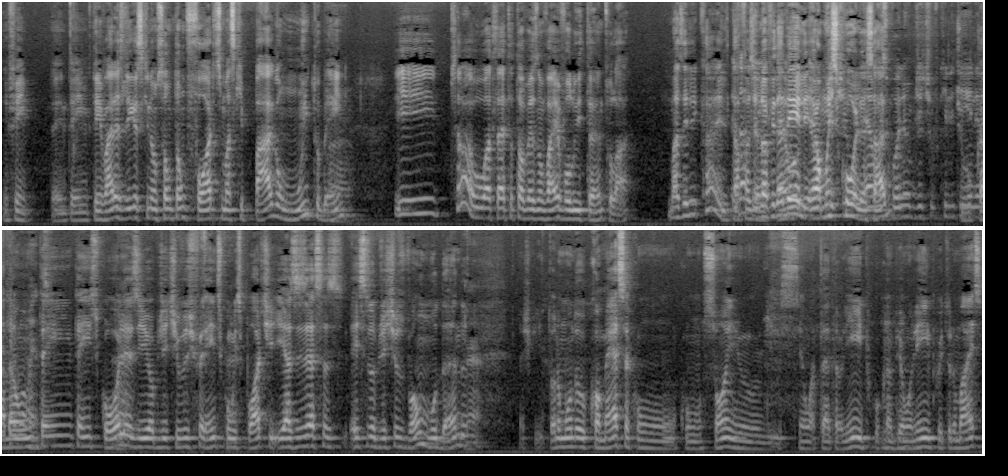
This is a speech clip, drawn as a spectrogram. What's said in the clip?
Enfim, tem, tem, tem várias ligas que não são tão fortes, mas que pagam muito bem. Ah. E, sei lá, o atleta talvez não vai evoluir tanto lá. Mas ele, cara, ele tá Exato, fazendo é- a vida é o- dele. É, o uma objetivo- escolha, é sabe? uma escolha, é o objetivo que ele Tipo, tem cada um momento. É. tem, tem escolhas e objetivos diferentes com o esporte. E às vezes essas, esses objetivos vão mudando. É. Acho que todo mundo começa com, com um sonho de ser um atleta olímpico, Uhum. campeão olímpico e tudo mais.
